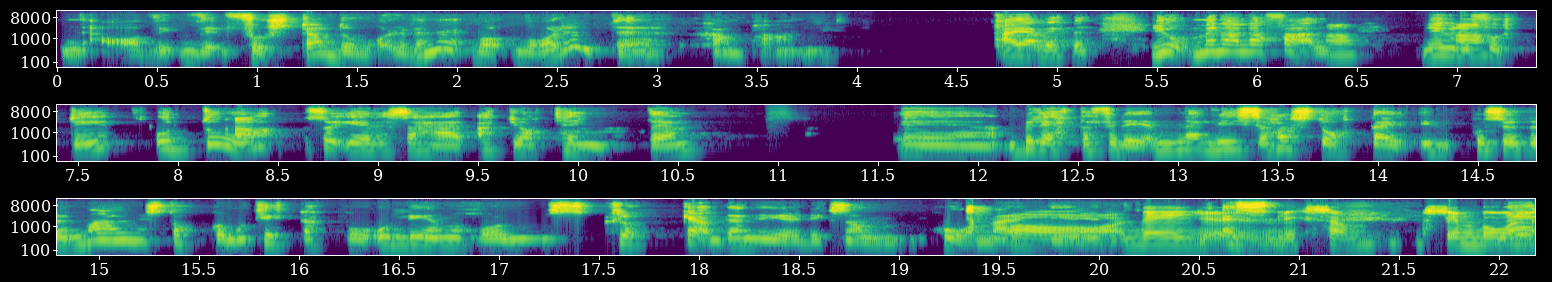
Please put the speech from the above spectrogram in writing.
Ja, första då var det väl, var, var det inte champagne? Nej, jag vet inte. Jo, men i alla fall. Ja. Nu är det Ja. 40 och då Ja. så är det så här att jag tänkte eh, berätta för dig. När vi har stått där på Södermalm i Stockholm och tittat på Åhlén klocka, den är ju liksom K-märkt. Ja, Det är ju det är ju Es- liksom symbolen.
